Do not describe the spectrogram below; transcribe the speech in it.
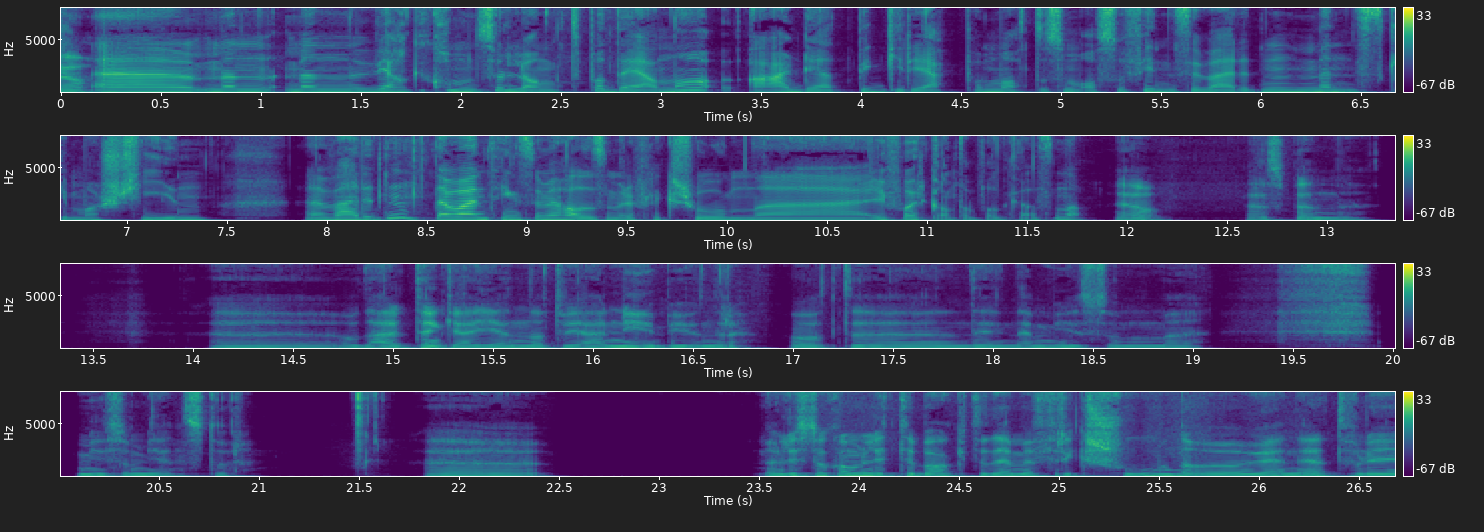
Ja. Eh, men, men, vi har ikke kommet så langt på det nå. Er det et begrep på en måte som også finnes i verden? Menneske-maskin-verden? Det var en ting som vi hadde som refleksjon eh, i forkant av podkasten. Ja, det er spennende. Uh, og der tenker jeg igjen at vi er nybegynnere, og at uh, det, det, er mye som uh, mye som gjenstår. Uh, jeg har lyst til å komme litt tilbake til det med friksjon og uenighet. fordi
